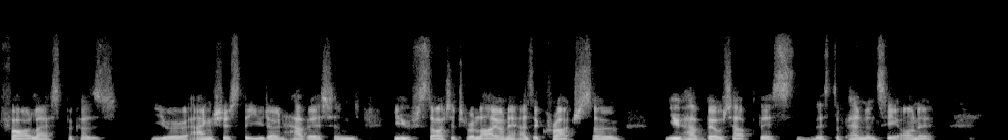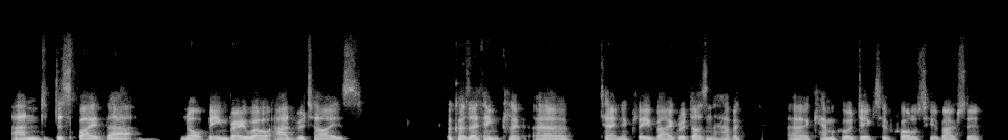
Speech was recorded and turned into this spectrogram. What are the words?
far less because you're anxious that you don't have it and you've started to rely on it as a crutch. So you have built up this this dependency on it. And despite that not being very well advertised because i think uh, technically viagra doesn't have a, a chemical addictive quality about it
